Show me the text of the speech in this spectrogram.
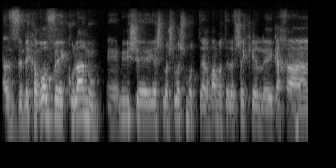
אז בקרוב אה, כולנו, אה, מי שיש לו 300-400 אלף שקל אה, ככה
